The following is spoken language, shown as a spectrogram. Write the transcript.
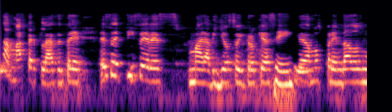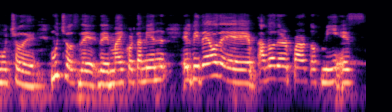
una masterclass. Ese, ese teaser es maravilloso y creo que así quedamos prendados mucho de, muchos de, de Michael. También el video de Another Part of Me es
